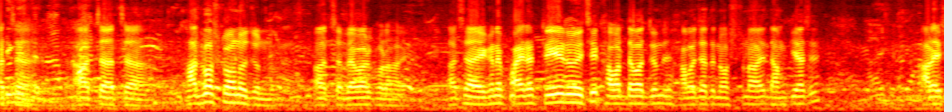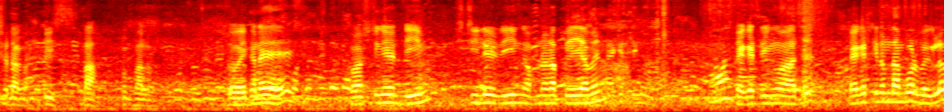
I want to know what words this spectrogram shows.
আচ্ছা আচ্ছা আচ্ছা। হাত বস করানোর জন্য। আচ্ছা ব্যবহার করা হয়। আচ্ছা এখানে পায়রা ট্রে রয়েছে খাবার দেওয়ার জন্য খাবার যাতে নষ্ট না হয়। দাম কি আছে? আড়াইশো টাকা পিস বাহ খুব ভালো। তো এখানে ফ্রস্টিংয়ের ডিম স্টিলের রিং আপনারা পেয়ে যাবেন। প্যাকেটিংও আছে। প্যাকেট কিরম দাম পড়বে এগুলো?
